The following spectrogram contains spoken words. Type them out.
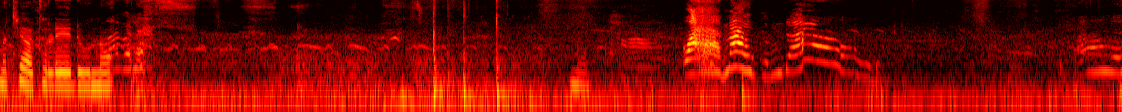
มาเที่ยวทะเลดูนก นก Wow, monkey down. Oh,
